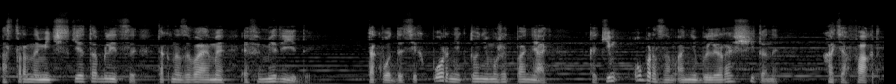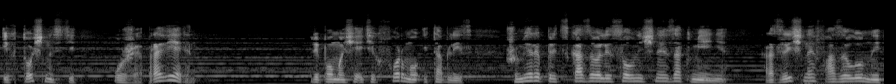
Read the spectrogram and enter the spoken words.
астрономические таблицы, так называемые эфемериды. Так вот, до сих пор никто не может понять, каким образом они были рассчитаны, хотя факт их точности уже проверен. При помощи этих формул и таблиц шумеры предсказывали солнечные затмения, различные фазы Луны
